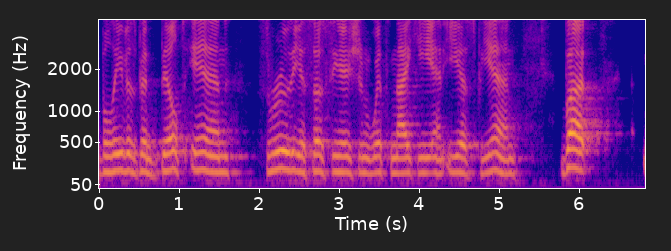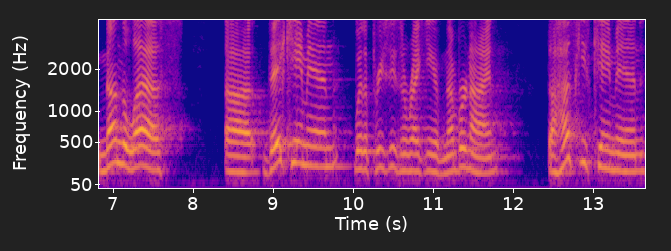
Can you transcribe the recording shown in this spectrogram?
believe has been built in through the association with Nike and ESPN. But nonetheless, uh, they came in with a preseason ranking of number nine. The Huskies came in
